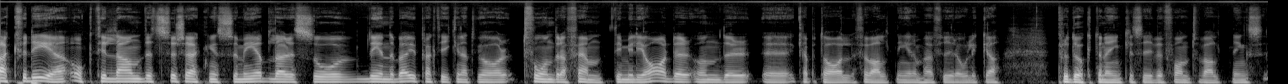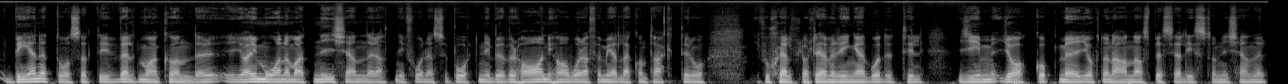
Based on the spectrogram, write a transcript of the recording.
Tack för det. Och till landets försäkringsförmedlare så det innebär ju i praktiken att vi har 250 miljarder under eh, kapitalförvaltning i de här fyra olika produkterna inklusive fondförvaltningsbenet. Då, så att det är väldigt många kunder. Jag är mån om att ni känner att ni får den supporten ni behöver ha. Ni har våra förmedlarkontakter och får självklart även ringa både till Jim, Jakob, mig och någon annan specialist som ni känner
